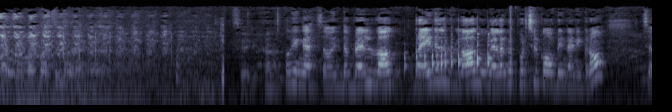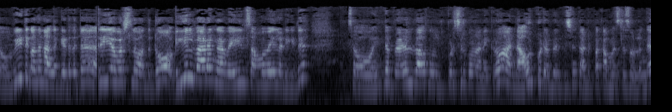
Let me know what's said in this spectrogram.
மத்தவங்க படுத்துட்டு வராங்க. சரி ஓகேங்க. ஸோ இந்த பிரைடல் விளாக் பிரைடல் விளாக் உங்க எல்லாருக்கும் பிடிச்சிருக்கோம் அப்படின்னு நினைக்கிறோம். ஸோ வீட்டுக்கு வந்து நாங்கள் கிட்டத்தட்ட த்ரீ ஹவர்ஸ்ல வந்துட்டோம். வெயில் வேறங்க. வெயில் செம்ம வெயில் அடிக்குது. ஸோ இந்த பிரைடல் விளாக் உங்களுக்கு பிடிச்சிருக்கும்னு நினைக்கிறோம். அண்ட் அவுட்புட் எப்படி இருந்துச்சுன்னு கண்டிப்பா கமெண்ட்ஸ்ல சொல்லுங்க.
